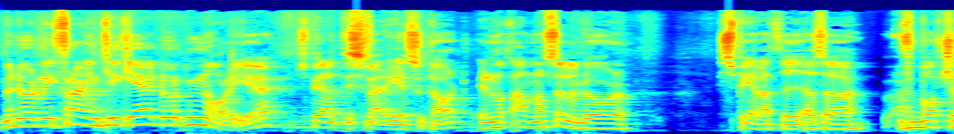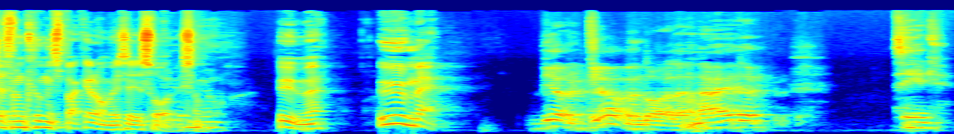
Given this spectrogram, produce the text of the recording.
Men du har varit i Frankrike, du har varit i Norge, spelat i Sverige såklart. Är det något annat ställe du har spelat i? Alltså, bortsett från Kungsbacka då, om vi säger så. Liksom. Ume. Ume! Björklöven då, eller? Nej, det... Teg.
